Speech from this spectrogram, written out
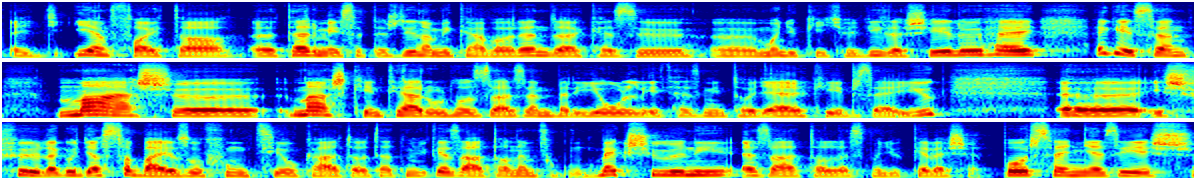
egy ilyenfajta természetes dinamikával rendelkező, mondjuk így, hogy vizes élőhely, egészen más, másként járul hozzá az emberi jóléthez, mint ahogy elképzeljük és főleg ugye a szabályozó funkciók által, tehát mondjuk ezáltal nem fogunk megsülni, ezáltal lesz mondjuk kevesebb porszennyezés,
